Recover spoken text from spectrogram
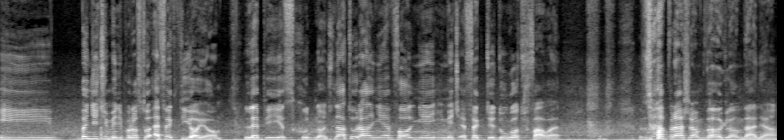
i będziecie mieli po prostu efekt jojo. Lepiej jest schudnąć naturalnie, wolniej i mieć efekty długotrwałe. Zapraszam do oglądania.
